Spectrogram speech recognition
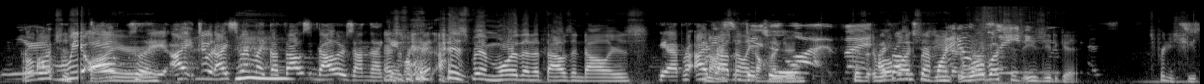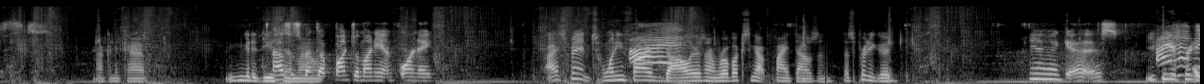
weird. Roblox is we fire. all play. I dude, I spent like a thousand dollars on that I game. Okay. I spent more than a thousand dollars. Yeah, pro- I No, I spent probably like did a too. Because but I probably Roblox is spent easy. than I don't Roblox is easy to get. It's pretty cheap. Not gonna cap. You can get a I also decent spent amount. a bunch of money on Fortnite. I spent twenty five dollars on Robux and got five thousand. That's pretty good. Yeah, I guess. You can I get pretty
